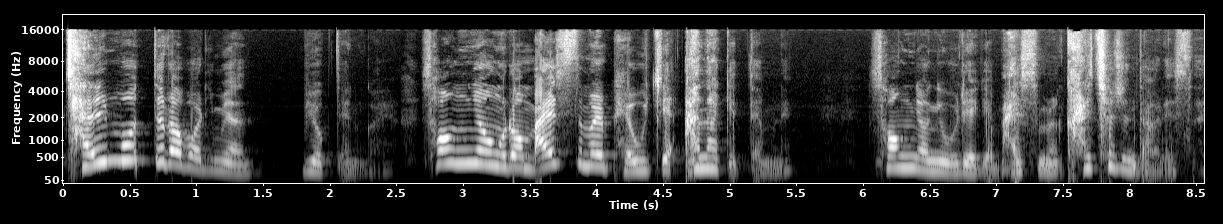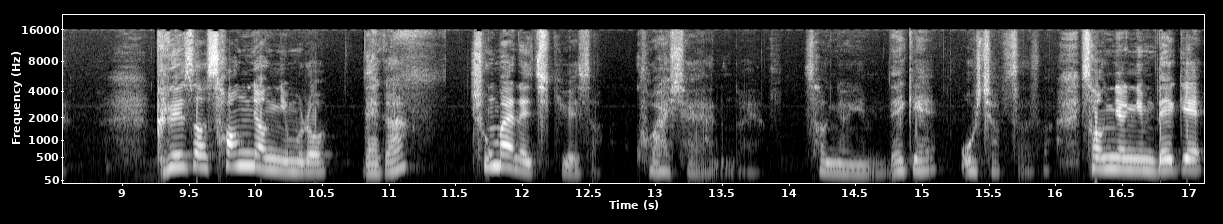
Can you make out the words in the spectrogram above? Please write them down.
잘못 들어버리면 미혹되는 거예요. 성령으로 말씀을 배우지 않았기 때문에 성령이 우리에게 말씀을 가르쳐 준다 그랬어요. 그래서 성령님으로 내가 충만해지기 위해서 구하셔야 하는 거예요. 성령님 내게 오시옵소서. 성령님 내게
